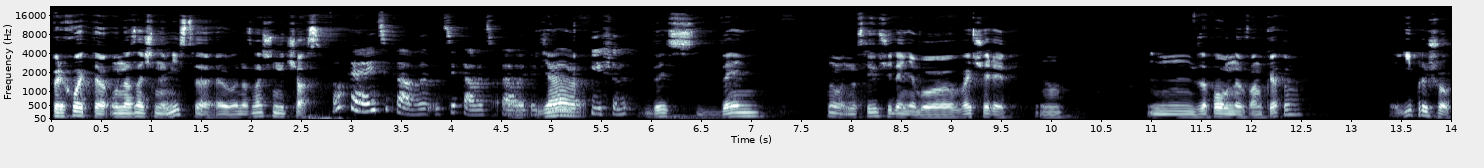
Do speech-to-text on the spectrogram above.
Приходьте у назначене місце у назначений час. Окей, цікаво, цікаво, цікаво. Такий я- фішинг. Десь день, ну, на слідчий день або ввечері м, заповнив анкету і прийшов.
